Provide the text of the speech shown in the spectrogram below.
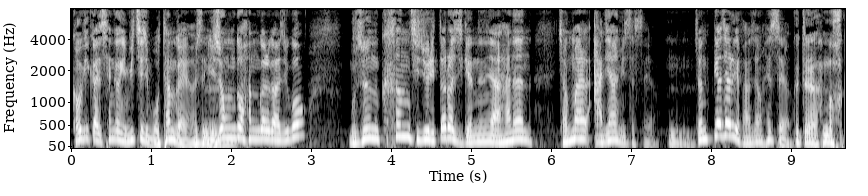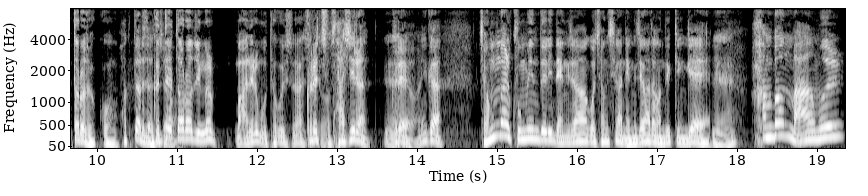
거기까지 생각이 미치지 못한 거예요. 그래서 음. 이 정도 한 걸 가지고 무슨 큰 지지율이 떨어지겠느냐 하는 정말 아니함이 있었어요. 음. 전 뼈저리게 반성했어요. 그때 한번 확 떨어졌고. 확 떨어졌죠. 그때 떨어진 걸 만회를 못하고 있어요, 아직도. 그렇죠. 사실은 예. 그래요. 그러니까 정말 국민들이 냉정하고 정치가 냉정하다고 느낀 게한 예. 번 마음을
